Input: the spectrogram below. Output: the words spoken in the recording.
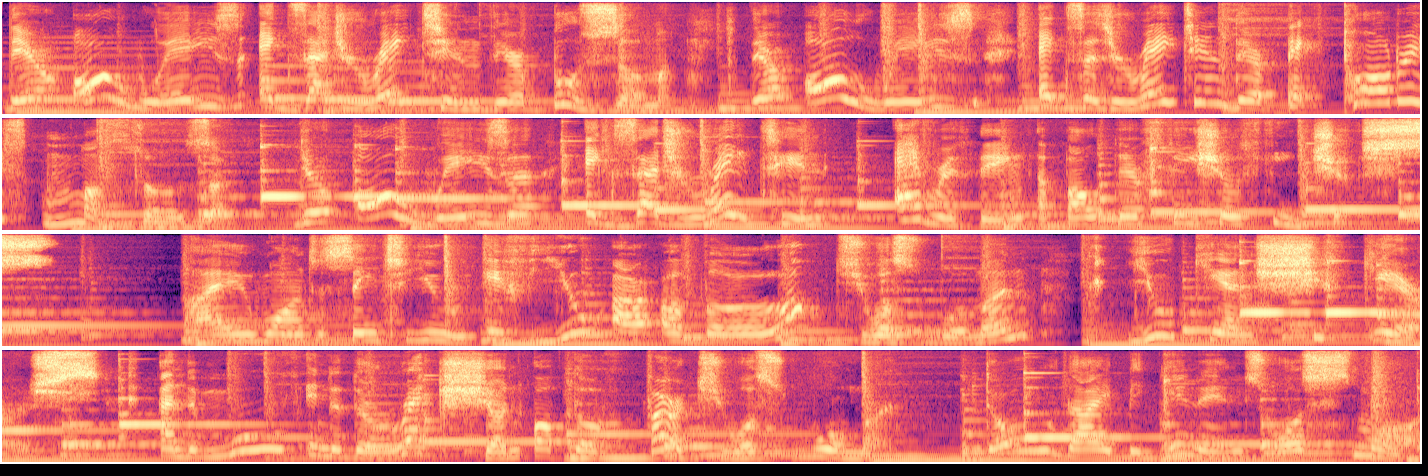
They're always exaggerating their bosom. They're always exaggerating their pectoris muscles. They're always exaggerating everything about their facial features. I want to say to you if you are a voluptuous woman, you can shift gears and move in the direction of the virtuous woman. Though thy beginnings was small,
